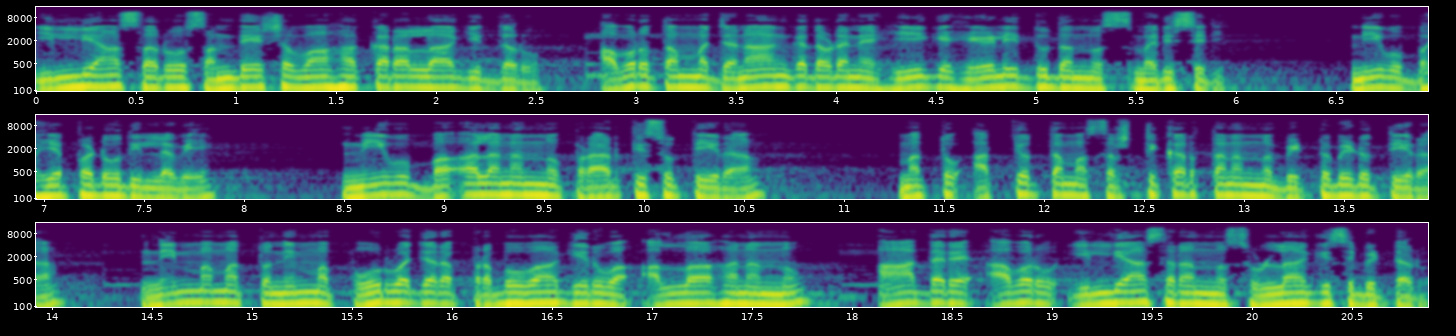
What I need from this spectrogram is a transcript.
ಇಲ್ಯಾಸರು ಸಂದೇಶವಾಹಕರಲ್ಲಾಗಿದ್ದರು. ಅವರು ತಮ್ಮ ಜನಾಂಗದೊಡನೆ ಹೀಗೆ ಹೇಳಿದ್ದುದನ್ನು ಸ್ಮರಿಸಿರಿ. ನೀವು ಭಯಪಡುವುದಿಲ್ಲವೇ? ನೀವು ಬಅಲನನ್ನು ಪ್ರಾರ್ಥಿಸುತ್ತೀರಾ? ಮತ್ತು ಅತ್ಯುತ್ತಮ ಸೃಷ್ಟಿಕರ್ತನನ್ನು ಬಿಟ್ಟು ಬಿಡುತ್ತೀರಾ ನಿಮ್ಮ ಮತ್ತು ನಿಮ್ಮ ಪೂರ್ವಜರ ಪ್ರಭುವಾಗಿರುವ ಅಲ್ಲಾಹನನ್ನು, ಆದರೆ ಅವರು ಇಲ್ಯಾಸರನ್ನು ಸುಳ್ಳಾಗಿಸಿಬಿಟ್ಟರು.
